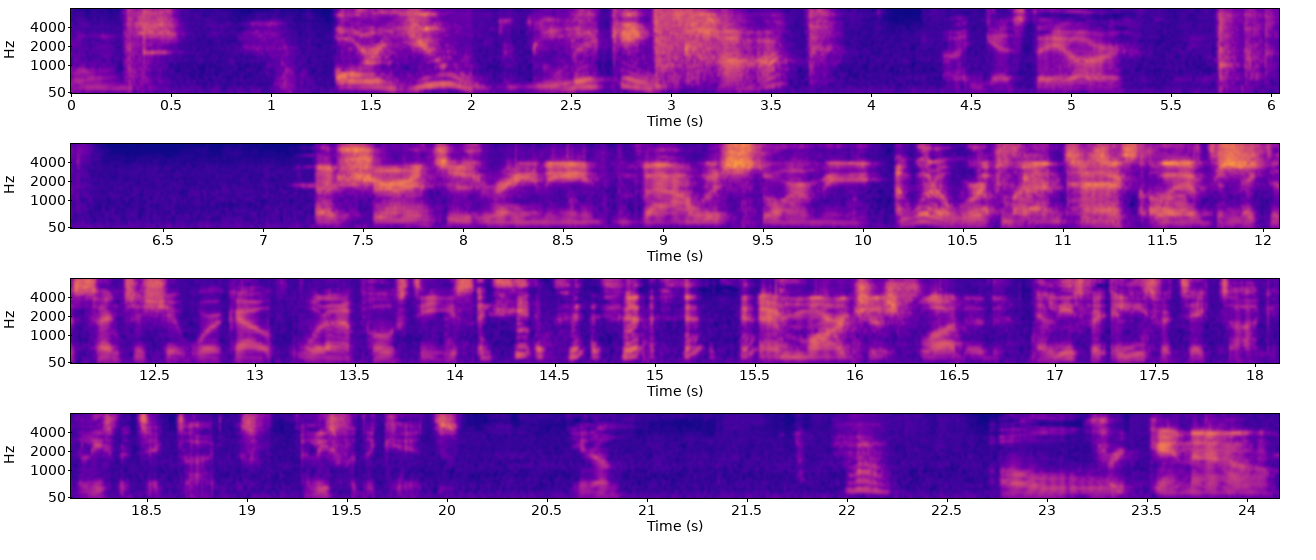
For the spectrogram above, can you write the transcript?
Wounds. Are you licking cock? I guess they are. Assurance is rainy. Vow is stormy. I'm gonna work my Offense is ass off to make the censorship work out when I post these. And March is flooded. at least for at least for TikTok. At least for TikTok. At least for the kids. You know. Oh. Freaking out.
